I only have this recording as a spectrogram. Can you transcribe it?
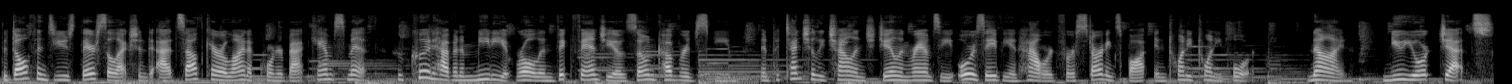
the Dolphins used their selection to add South Carolina cornerback Cam Smith, who could have an immediate role in Vic Fangio's zone coverage scheme and potentially challenge Jalen Ramsey or Xavien Howard for a starting spot in 2024. 9. New York Jets.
